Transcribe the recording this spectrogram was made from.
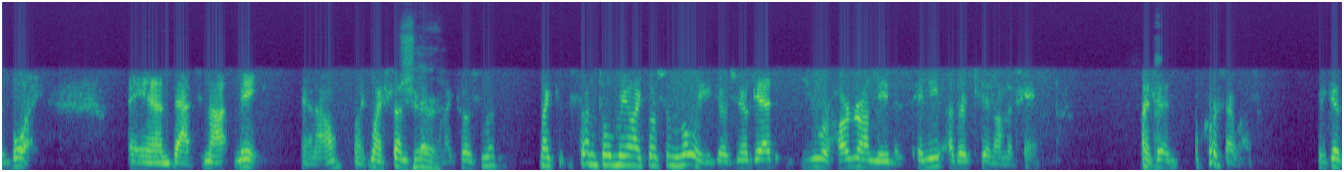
his boy, and that's not me. You know, like my son Sure. said when I coached him. My son told me when I coached him Lily, he goes, you know, Dad, you were harder on me than any other kid on the team. I said, of course I was, because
